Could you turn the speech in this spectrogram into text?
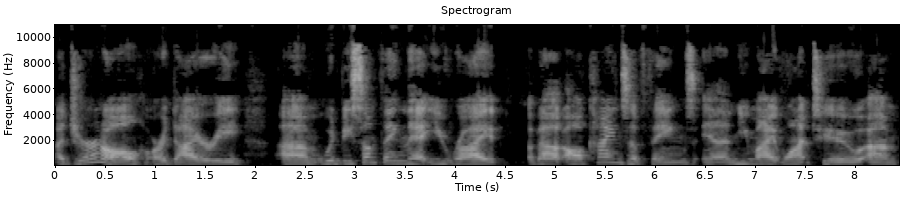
A journal or a diary um, would be something that you write about all kinds of things in. You might want to um,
